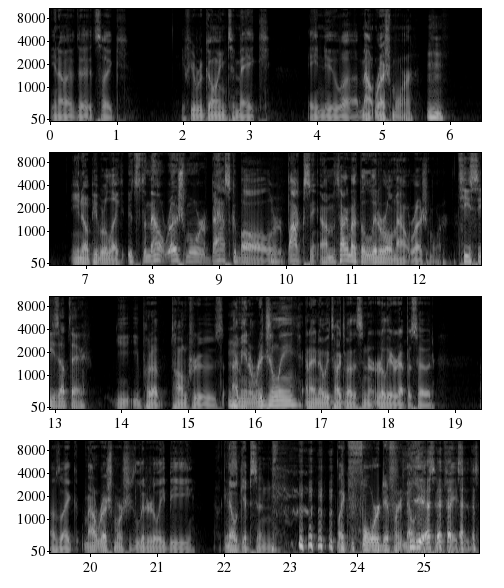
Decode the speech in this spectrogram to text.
you know it's like if you were going to make a new uh, Mount Rushmore. Mm-hmm. You know, people are like, "It's the Mount Rushmore of basketball or boxing." I'm talking about the literal Mount Rushmore. TC's up there. you, you put up Tom Cruise. Mm-hmm. I mean, originally, and I know we talked about this in an earlier episode. I was like, Mount Rushmore should literally be Mel Gibson, like four different Mel Gibson faces.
